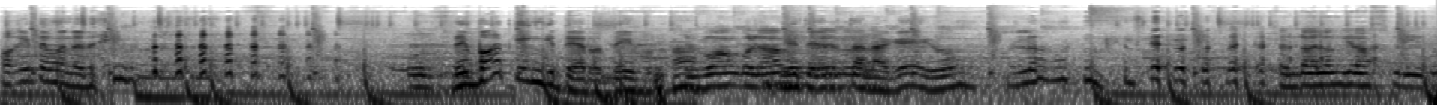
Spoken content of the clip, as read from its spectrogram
pakita mo na, Dave. Dave, bakit ka ingitero, Dave? Subukan ko lang. Ingitero talaga eh, oh. Wala, Sandalang ginastos ko dito.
